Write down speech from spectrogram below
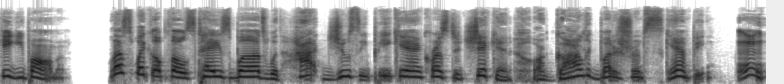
Gigi Palmer. Let's wake up those taste buds with hot, juicy pecan-crusted chicken or garlic butter shrimp scampi. Mm.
